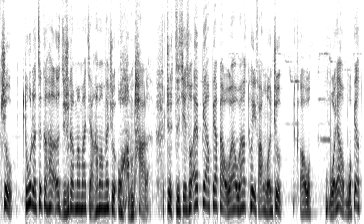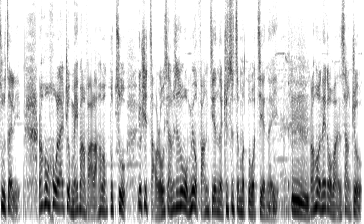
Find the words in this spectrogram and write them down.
就读了这个，他儿子就跟妈妈讲，他妈妈就哇很怕了，就直接说，哎，不要不要不要，我要我要退房，我们就哦我我要我不要住这里。然后后来就没办法了，他们不住，又去找楼下，就是说我没有房间了，就是这么多间而已。嗯，然后那个晚上就。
